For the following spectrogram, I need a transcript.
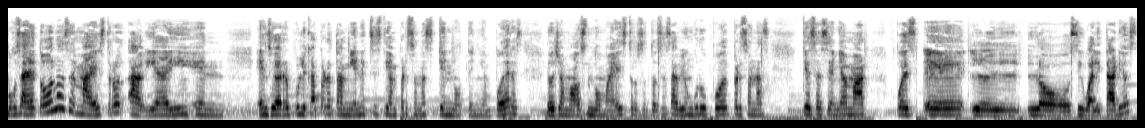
o sea, de todos los maestros había ahí en en Ciudad República, pero también existían personas que no tenían poderes, los llamados no maestros. Entonces había un grupo de personas que se hacían llamar pues eh, los igualitarios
